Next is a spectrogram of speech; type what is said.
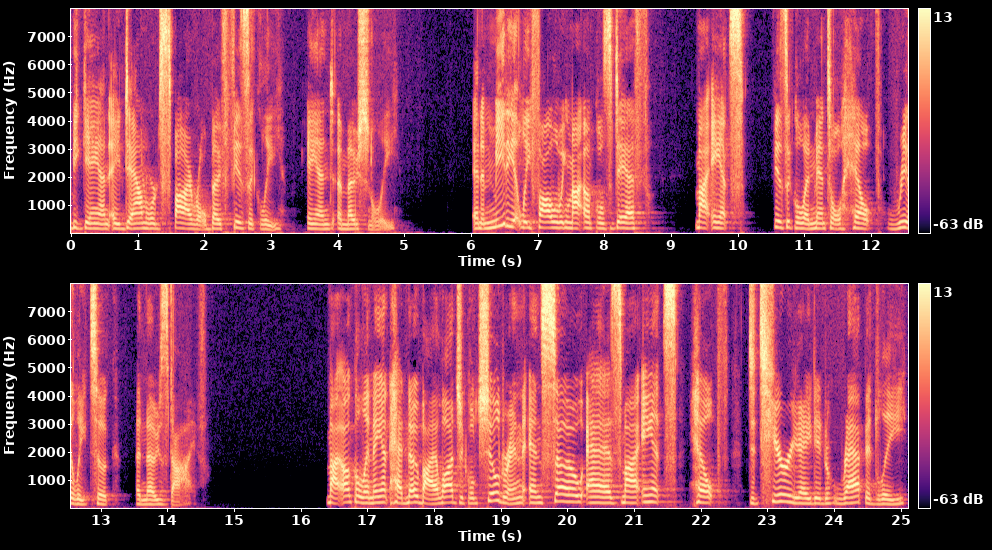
began a downward spiral, both physically and emotionally. And immediately following my uncle's death, my aunt's physical and mental health really took a nosedive. My uncle and aunt had no biological children, and so as my aunt's health deteriorated rapidly,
